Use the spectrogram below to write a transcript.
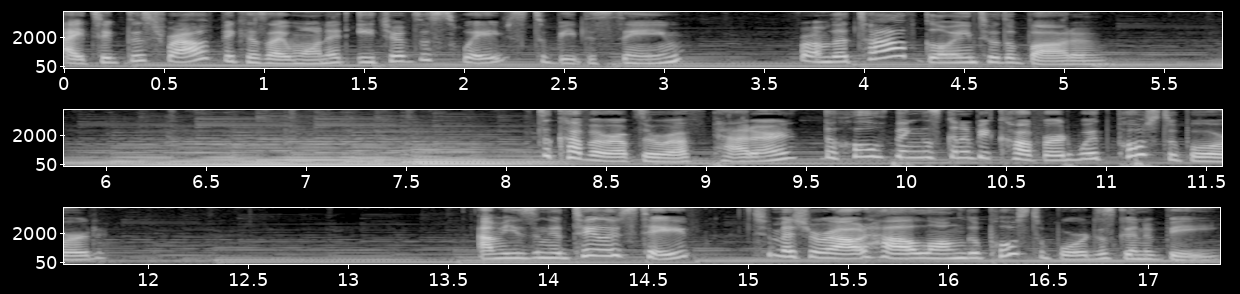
I took this route because I wanted each of the swaves to be the same from the top going to the bottom. To cover up the rough pattern, the whole thing is going to be covered with poster board. I'm using a tailor's tape to measure out how long the poster board is going to be.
